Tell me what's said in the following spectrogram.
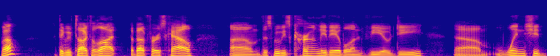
well, I think we've talked a lot about First Cow. Um, this movie's currently available on VOD. Um, when should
